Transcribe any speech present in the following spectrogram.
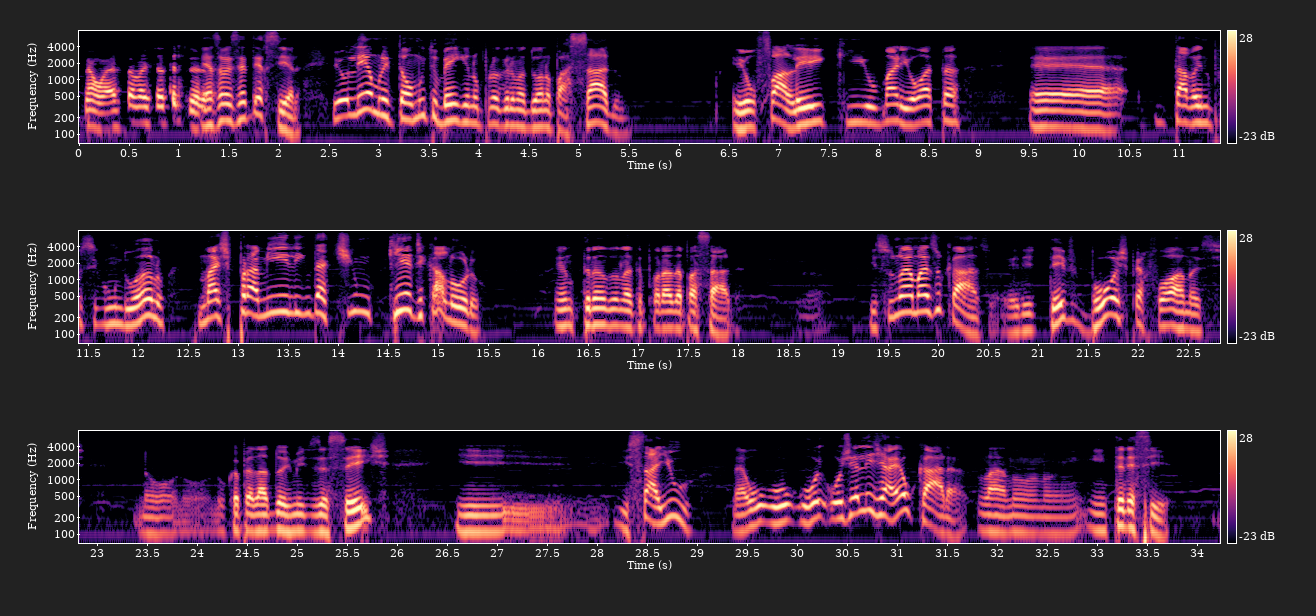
Não, essa vai ser a terceira. Essa vai ser a terceira. Eu lembro então muito bem que no programa do ano passado eu falei que o Mariota estava é, indo para o segundo ano, mas para mim ele ainda tinha um quê de calouro entrando na temporada passada. Isso não é mais o caso. Ele teve boas performances no, no, no campeonato 2016 e, e saiu né? O, o, hoje ele já é o cara lá no, no em Tennessee.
